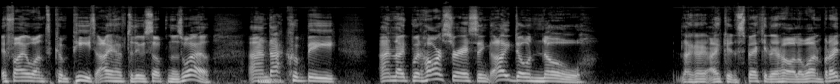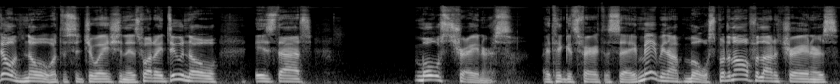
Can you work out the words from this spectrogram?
If I want to compete, I have to do something as well, and hmm. that could be. And like with horse racing, I don't know. Like I, I can speculate all I want, but I don't know what the situation is. What I do know is that most trainers, I think it's fair to say, maybe not most, but an awful lot of trainers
